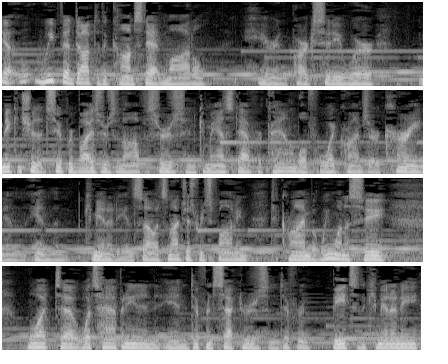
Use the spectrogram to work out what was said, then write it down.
Yeah, we've adopted the CompStat model here in Park City where making sure that supervisors and officers and command staff are accountable for what crimes are occurring in, in the community. And so it's not just responding to crime, but we want to see what uh, what's happening in, in different sectors and different beats of the community,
